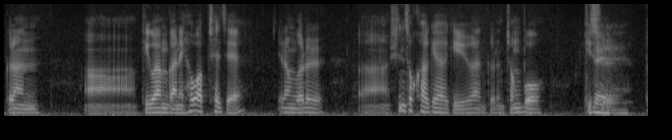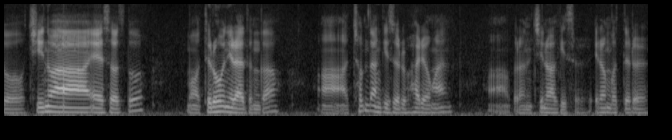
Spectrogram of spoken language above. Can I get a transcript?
그런 어, 기관 간의 협업 체제 이런 거를 어, 신속하게 하기 위한 그런 정보 기술 네. 또 진화에서도 뭐 드론이라든가 어, 첨단 기술을 활용한 어, 그런 진화 기술 이런 것들을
